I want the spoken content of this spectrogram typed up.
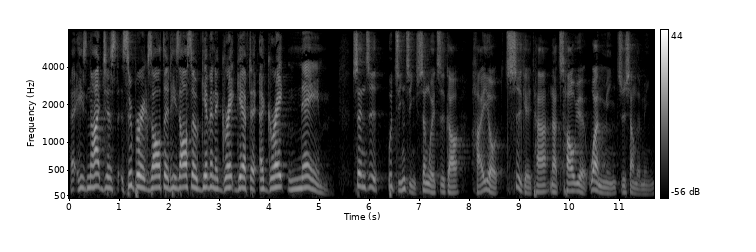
Uh, He's not just super exalted, he's also given a great gift, a, a great name. 甚至 不仅仅升为至高，还有赐给他那超越万民之上的名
